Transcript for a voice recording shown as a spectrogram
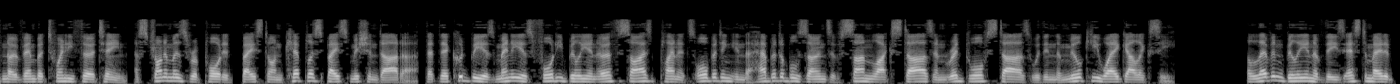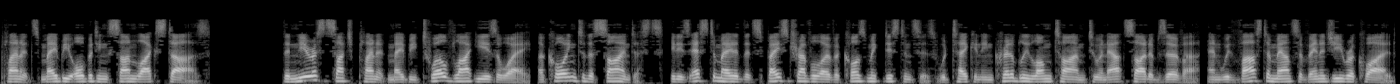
November 2013, astronomers reported, based on Kepler space mission data, that there could be as many as 40 billion Earth-sized planets orbiting in the habitable zones of Sun-like stars and red dwarf stars within the Milky Way galaxy. 11 billion of these estimated planets may be orbiting Sun-like stars. The nearest such planet may be 12 light-years away. According to the scientists, it is estimated that space travel over cosmic distances would take an incredibly long time to an outside observer, and with vast amounts of energy required.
